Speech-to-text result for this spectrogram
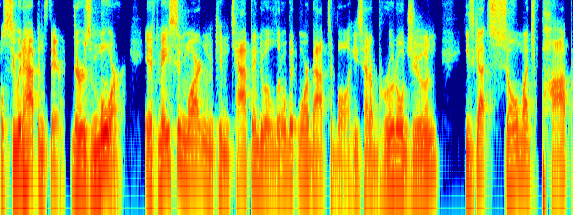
we'll see what happens there. There's more. If Mason Martin can tap into a little bit more bat to ball, he's had a brutal June. He's got so much pop.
